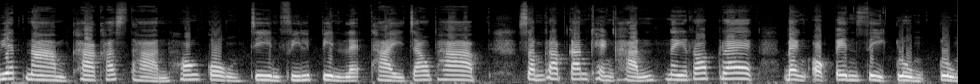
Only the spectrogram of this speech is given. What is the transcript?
เวียดนาม คาซัคสถาน ฮ่องกง จีน ฟิลิปปินส์ และไทยเจ้าภาพ สำหรับการแข่งขันในรอบแรก แบ่งออกเป็น 4 กลุ่ม กลุ่ม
